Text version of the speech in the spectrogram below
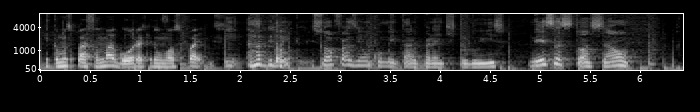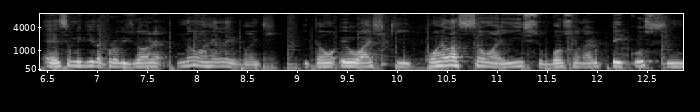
que estamos passando agora aqui no nosso país. E, rapidão, então, só fazer um comentário perante tudo isso. Nessa situação, essa medida provisória não é relevante. Então, eu acho que com relação a isso, Bolsonaro pecou sim.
